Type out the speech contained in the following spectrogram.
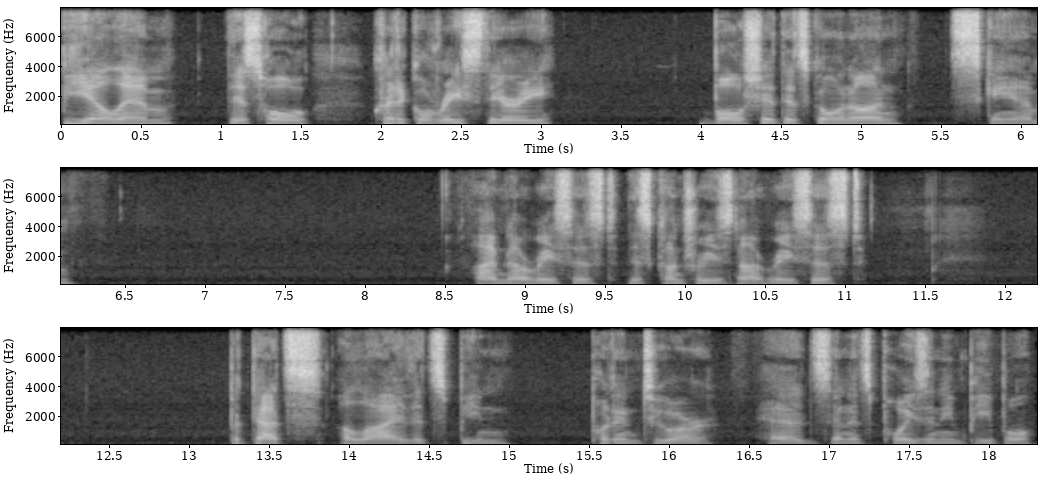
BLM, this whole critical race theory bullshit that's going on, scam. I'm not racist. This country is not racist. But that's a lie that's being put into our heads and it's poisoning people.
